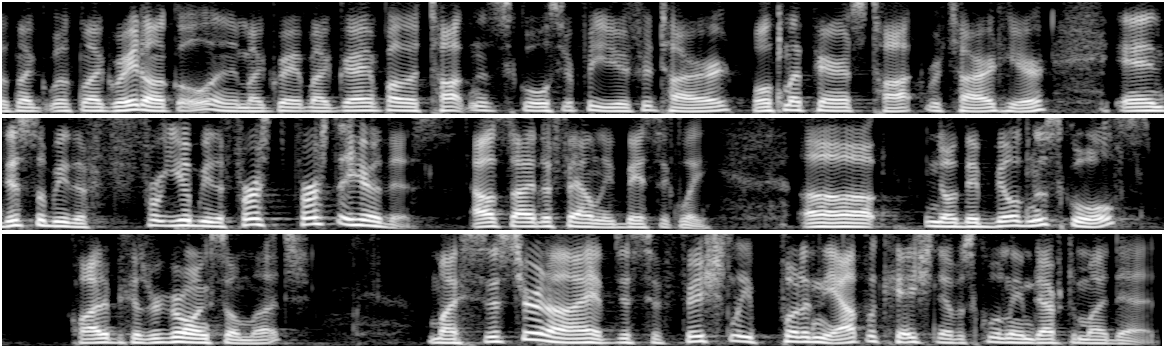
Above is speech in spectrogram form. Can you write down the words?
with my with my great uncle, and my great my grandfather taught in the schools here for years, retired. Both my parents taught, retired here, and this will be the fir- you'll be the first first to hear this outside the family, basically. Uh, you know, they build new schools, quite a because we're growing so much. My sister and I have just officially put in the application have a school named after my dad.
